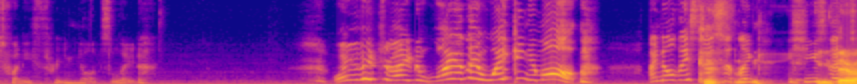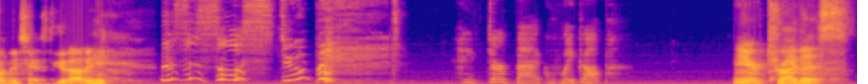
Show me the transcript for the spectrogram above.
23 knots later. Why are they trying to. Why are they waking him up? I know they said that, like, he's, He's their only chance to get out of here. This is so stupid! hey, dirtbag, wake up. Here, try this.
